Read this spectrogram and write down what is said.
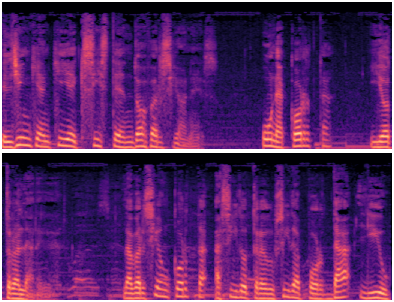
El Jinkian Ki existe en dos versiones, una corta y otra larga. La versión corta ha sido traducida por Da Liu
